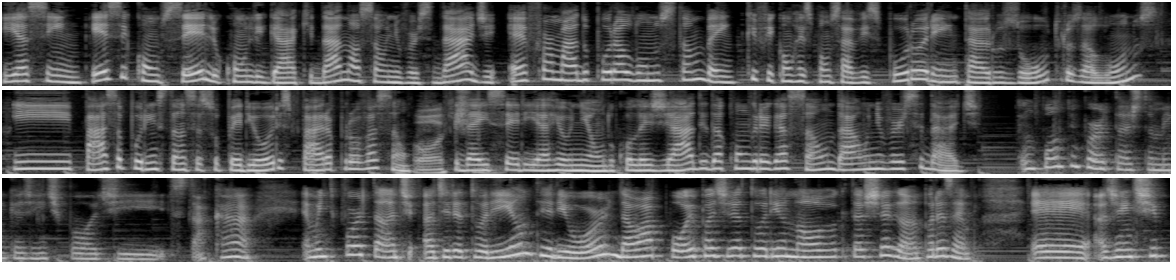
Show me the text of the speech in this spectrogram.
E assim, esse conselho com o LIGAC da nossa universidade é formado por alunos também, que ficam responsáveis por orientar os outros outros alunos e passa por instâncias superiores para aprovação. Ótimo. Que daí seria a reunião do colegiado e da congregação da universidade. Um ponto importante também que a gente pode destacar é muito importante a diretoria anterior dar o apoio para a diretoria nova que está chegando. Por exemplo, é, a gente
